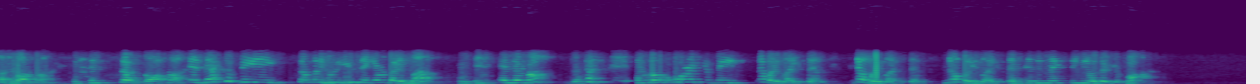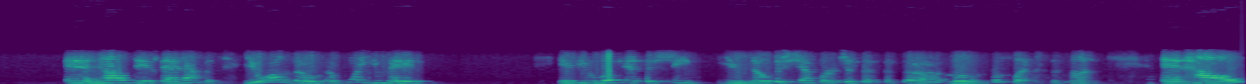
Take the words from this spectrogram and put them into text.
That's all right. That's so, all right. and that could be somebody who you think everybody loves, and they're wrong. Yeah. or it could be nobody likes them, nobody likes them, nobody likes them, and the next thing you know, they're your boss. And how did that happen? You also, a point you made, if you look at the sheep, you know the shepherd just as the uh, moon reflects the sun. And how,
